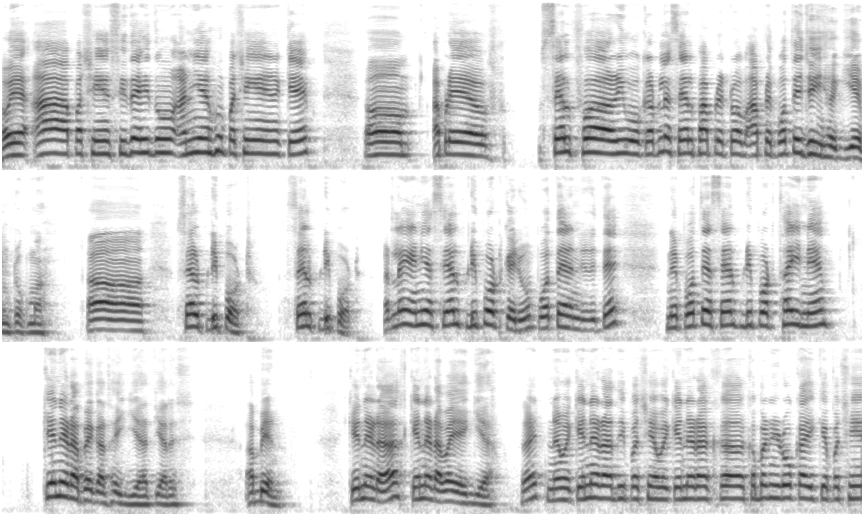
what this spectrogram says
હવે આ પછી સીધે સીધું આની શું પછી કે આપણે સેલ્ફ રિવોક એટલે સેલ્ફ આપણે આપણે પોતે જઈ શકીએ એમ ટૂંકમાં. સેલ્ફ ડિપોર્ટ સેલ્ફ ડિપોર્ટ એટલે એને સેલ્ફ ડિપોર્ટ કર્યું પોતેની રીતે. ને પોતે સેલ્ફ ડિપોર્ટ થઈને કેનેડા ભેગા થઈ ગયા અત્યારે. આ બેન. કેનેડા કેનેડા વાઈ ગયા. રાઈટ ને હવે કેનેડાથી પછી હવે કેનેડા ખબર નહીં રોકાય કે પછી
